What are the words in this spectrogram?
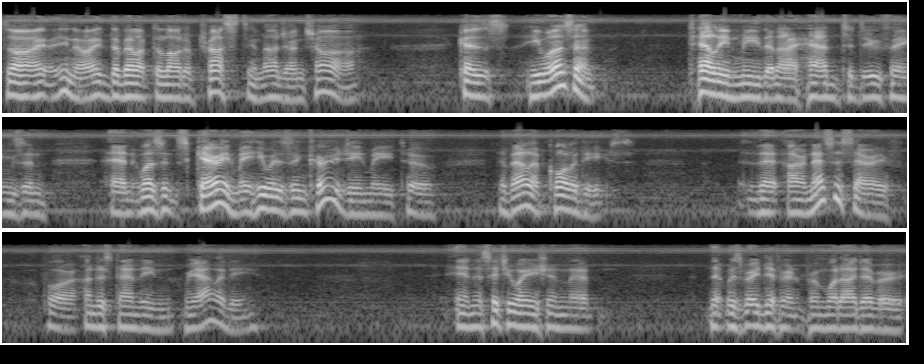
So I, you know, I developed a lot of trust in Ajahn Chah because he wasn't telling me that I had to do things and and it wasn't scaring me. He was encouraging me to develop qualities that are necessary for understanding reality in a situation that that was very different from what I'd ever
